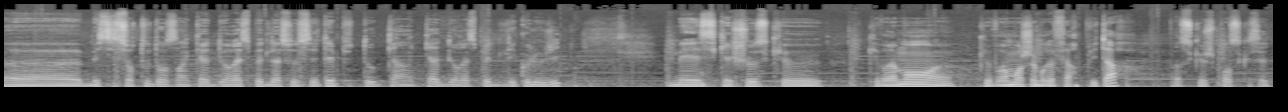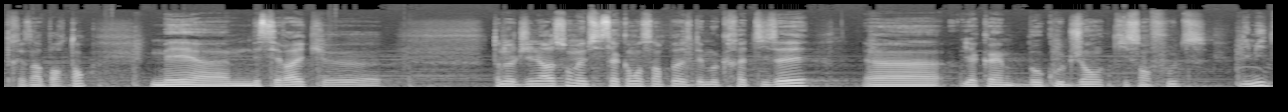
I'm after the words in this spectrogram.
euh, mais c'est surtout dans un cadre de respect de la société plutôt qu'un cadre de respect de l'écologie. Mais c'est quelque chose que, vraiment, euh, que vraiment j'aimerais faire plus tard, parce que je pense que c'est très important. Mais, euh, mais c'est vrai que dans notre génération, même si ça commence un peu à se démocratiser, il y a quand même beaucoup de gens qui s'en foutent. Limite,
